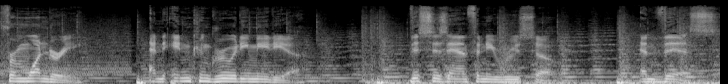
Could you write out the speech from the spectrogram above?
From Wondery and Incongruity Media, this is Anthony Russo, and this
